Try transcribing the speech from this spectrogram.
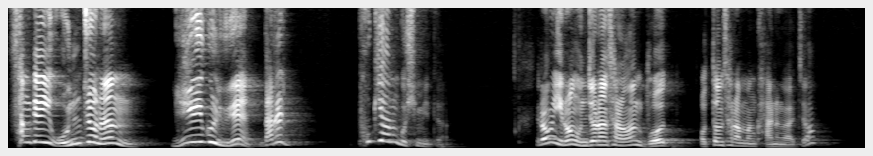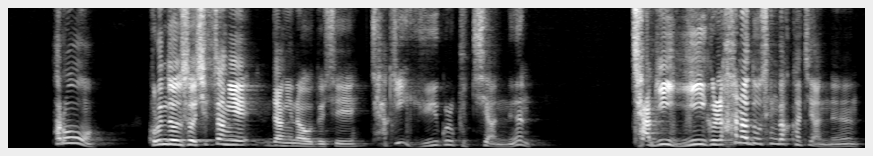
상대의 온전한 유익을 위해 나를 포기하는 것입니다. 여러분, 이런 온전한 사랑은 무엇, 어떤 사람만 가능하죠? 바로 고린도전서 13장에 나오듯이 자기 유익을 굳지 않는 자기 이익을 하나도 생각하지 않는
